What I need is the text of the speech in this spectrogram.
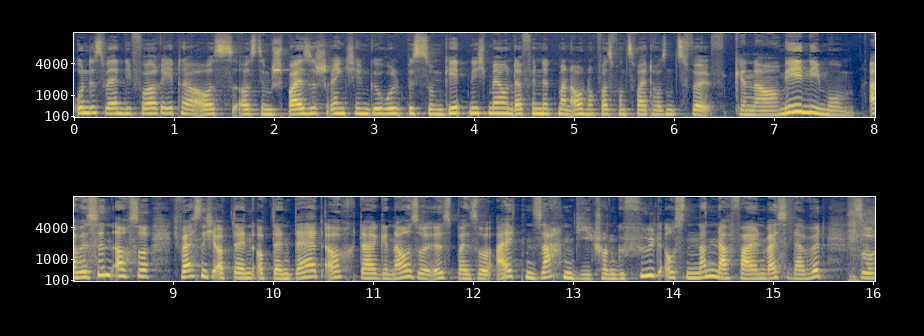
Und es werden die Vorräte aus, aus dem Speiseschränkchen geholt bis zum geht nicht mehr und da findet man auch noch was von 2012. Genau. Minimum. Aber es sind auch so, ich weiß nicht, ob dein, ob dein Dad auch da genauso ist, bei so alten Sachen, die schon gefühlt auseinanderfallen, weißt du, da wird so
